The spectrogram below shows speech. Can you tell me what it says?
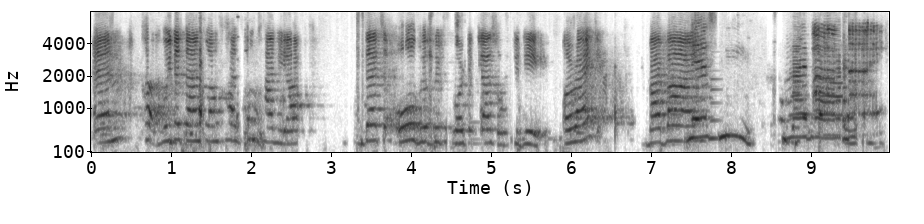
and with the time of Hazum Khania, that's all will be for the class of today. All right? Bye bye. Yes, me. Bye bye.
